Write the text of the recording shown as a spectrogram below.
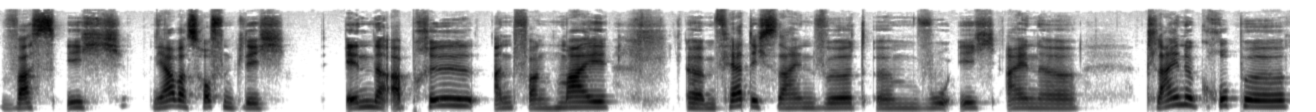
was ich, ja, was hoffentlich Ende April, Anfang Mai ähm, fertig sein wird, ähm, wo ich eine kleine Gruppe,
